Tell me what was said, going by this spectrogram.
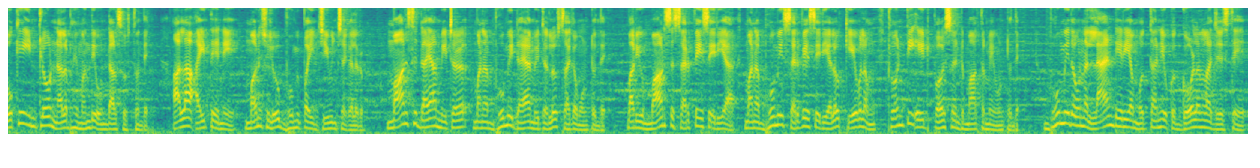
ఒకే ఇంట్లో నలభై మంది ఉండాల్సి వస్తుంది. అలా అయితేనే మనుషులు భూమిపై జీవించగలరు. మార్స్ డయామీటర్ మన భూమి డయామీటర్లో సగం ఉంటుంది. మరియు మార్స్ సర్ఫేస్ ఏరియా మన భూమి సర్ఫేస్ ఏరియాలో కేవలం ట్వంటీ ఎయిట్ పర్సెంట్ మాత్రమే ఉంటుంది. భూమి మీద ఉన్న ల్యాండ్ ఏరియా మొత్తాన్ని ఒక గోళంలా చేస్తే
